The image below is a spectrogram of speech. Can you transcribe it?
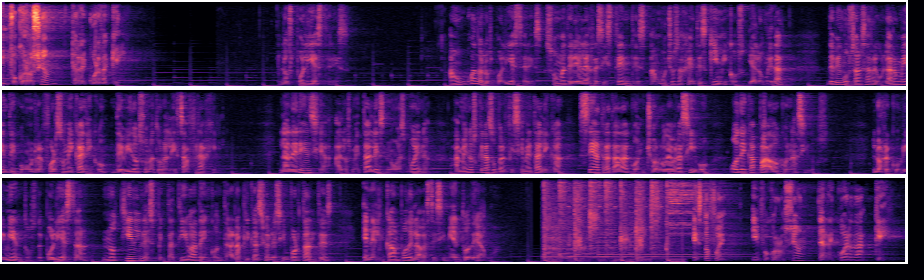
Infocorrosión te recuerda que los poliésteres. Aun cuando los poliésteres son materiales resistentes a muchos agentes químicos y a la humedad, deben usarse regularmente con un refuerzo mecánico debido a su naturaleza frágil. La adherencia a los metales no es buena, a menos que la superficie metálica sea tratada con chorro de abrasivo o decapado con ácidos. Los recubrimientos de poliéster no tienen la expectativa de encontrar aplicaciones importantes en el campo del abastecimiento de agua. Esto fue Infocorrosión te recuerda que...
